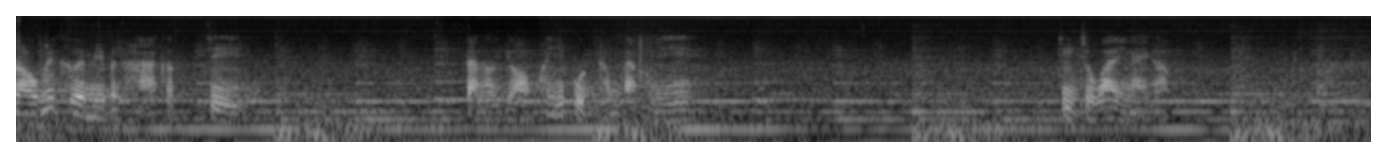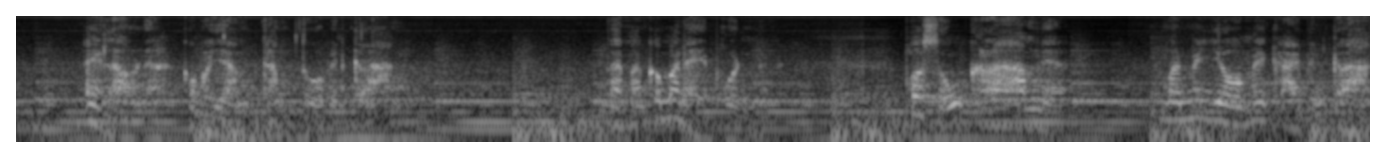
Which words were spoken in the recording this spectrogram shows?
เราไม่เคยมีปัญหากับจีน แต่เรายอมให้ญี่ปุ่นทำแบบนี้ จีนจะว่ายังไงครับ ไอ้เรานะก็พยายามทำตัวเป็นกลาง แต่มันก็ไม่ได้ผล เพราะสงครามเนี่ย มันไม่ยอมให้ใครเป็นกลาง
